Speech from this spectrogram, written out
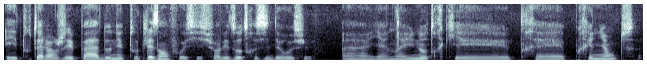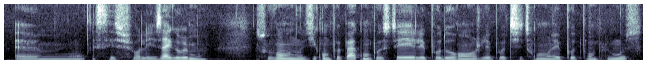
Et tout à l'heure, j'ai pas donné toutes les infos aussi sur les autres idées reçues. Euh, Il y en a une autre qui est très prégnante, euh, c'est sur les agrumes. Souvent, on nous dit qu'on peut pas composter les pots d'orange, les pots de citron, les pots de pamplemousse.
